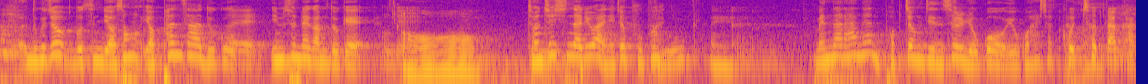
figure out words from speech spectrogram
어, 누구죠? 무슨 여성 여판사 누구 네. 임순례 감독의 어, 전체 시나리오 아니죠? 부분. 아닙니다. 네. 맨날 하는 법정 진술 요거 요거 하셨다. 고쳤다 각.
